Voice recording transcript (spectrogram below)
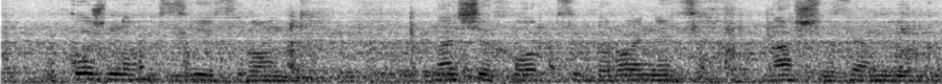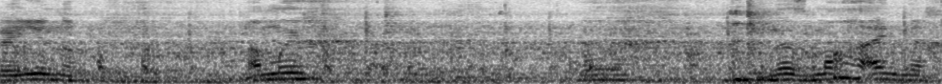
У кожного свій фронт. Наші хлопці боронять нашу землю Україну, а ми е, на змаганнях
